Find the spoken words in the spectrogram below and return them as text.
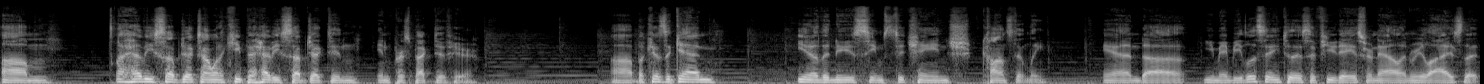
um, a heavy subject. I want to keep a heavy subject in in perspective here, uh, because again, you know the news seems to change constantly, and uh, you may be listening to this a few days from now and realize that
